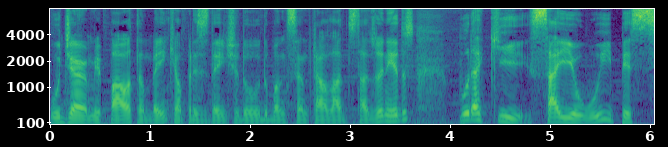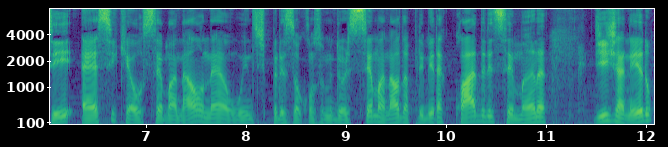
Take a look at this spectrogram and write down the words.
o Jeremy Powell também, que é o presidente do, do Banco Central lá dos Estados Unidos, por aqui saiu o IPCS, que é o semanal, né, o índice de preços ao consumidor semanal da primeira semana de janeiro,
